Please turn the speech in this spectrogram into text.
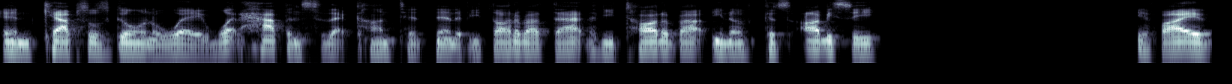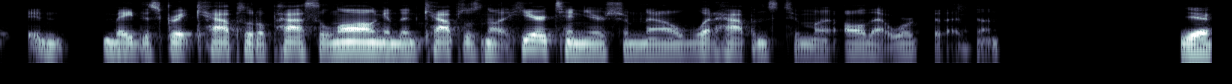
and capsules going away. What happens to that content then? Have you thought about that? Have you thought about, you know, because obviously if I've made this great capsule to pass along and then capsule's not here 10 years from now, what happens to my all that work that I've done? Yeah.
